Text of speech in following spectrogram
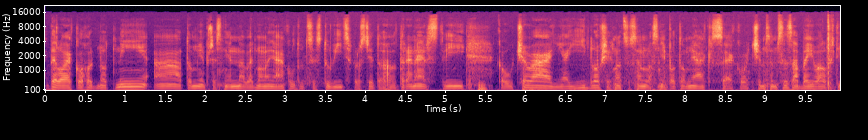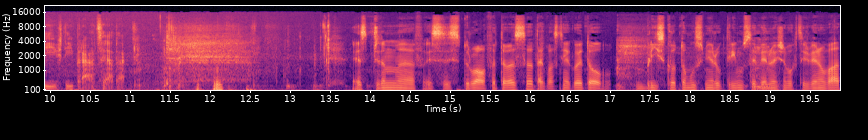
bylo jako hodnotný a to mě přesně navedlo na nějakou tu cestu víc prostě toho trenérství, hmm. koučování a jídlo, všechno, co jsem vlastně potom nějak se jako, čím jsem se zabýval v té v práci a tak. Hmm. Jest, přitom, eh, jestli jsi studoval FTVS, tak vlastně jako je to blízko tomu směru, kterýmu se hmm. věnuješ nebo chceš věnovat,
